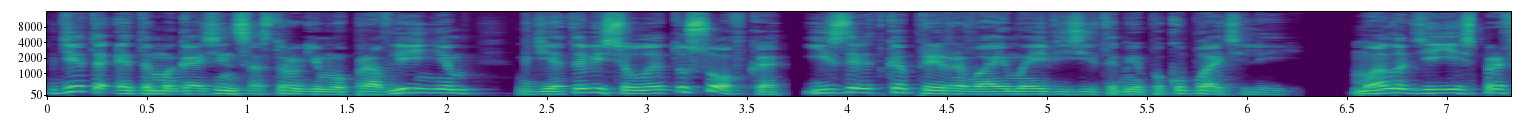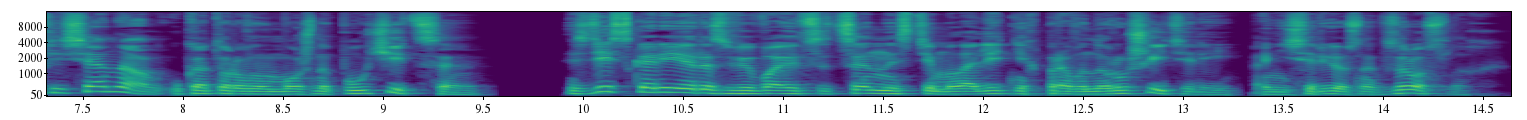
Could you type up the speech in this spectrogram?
Где-то это магазин со строгим управлением, где-то веселая тусовка, изредка прерываемая визитами покупателей. Мало где есть профессионал, у которого можно поучиться. Здесь скорее развиваются ценности малолетних правонарушителей, а не серьезных взрослых.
